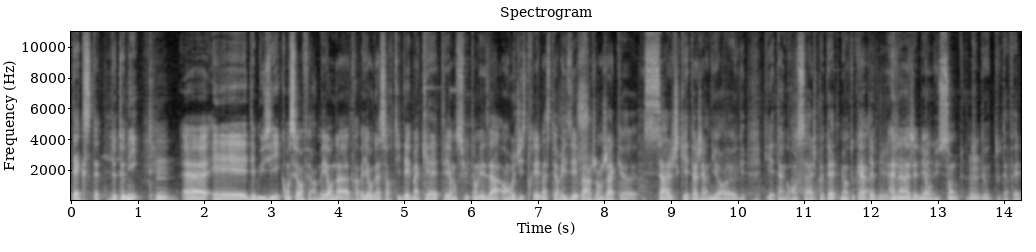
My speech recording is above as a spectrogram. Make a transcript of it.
textes de Tony Hmm. euh, et des musiques. On s'est enfermé, on a travaillé, on a sorti des maquettes et ensuite on les a enregistrées, masterisées par Jean-Jacques euh, Sage, qui est ingénieur, qui est un grand sage peut-être, mais en tout cas venu un ingénieur ouais. du son, tout, Mm. tout- tout à fait.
